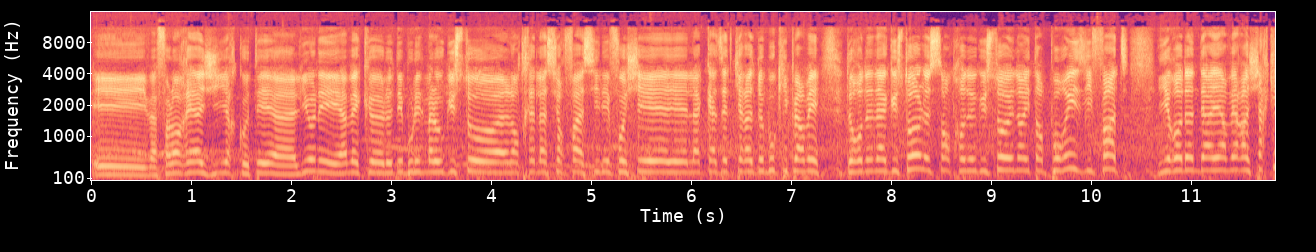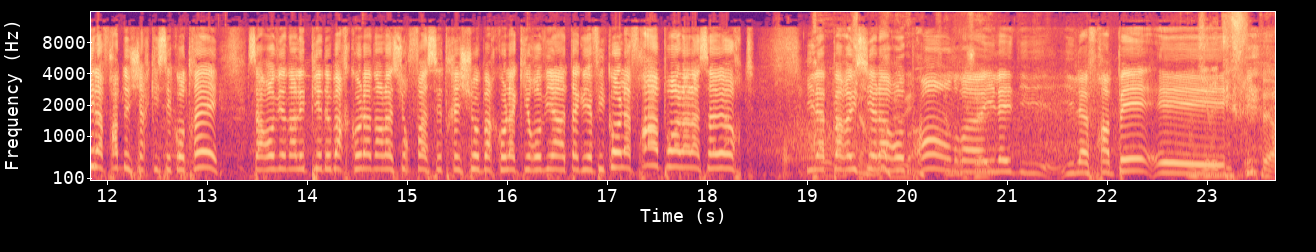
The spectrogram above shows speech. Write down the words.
Et il va falloir réagir côté euh, lyonnais avec euh, le déboulé de Malo Gusto à l'entrée de la surface. Il est fauché, la casette qui reste debout qui permet de redonner à Gusto. Le centre de Gusto, et non, il temporise, il feinte, il redonne derrière vers Cherki. La frappe de Cherki s'est contrée. Ça revient dans les pieds de Barcola dans la surface. C'est très chaud. Barcola qui revient à Tagliafico. La frappe, oh là là, ça heurte. Il n'a pas réussi à la reprendre. Il a, il a frappé On dirait et du flipper.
